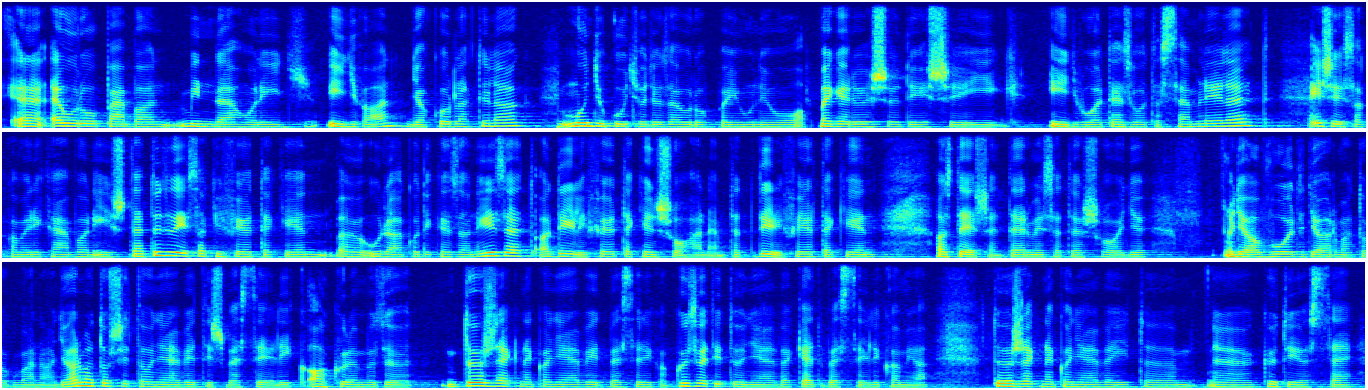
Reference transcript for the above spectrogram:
e, Európában mindenhol így, így van gyakorlatilag. Mondjuk úgy, hogy az Európai Unió megerősödéséig így volt, ez volt a szemlélet, és Észak-Amerikában is. Tehát az északi féltekén uralkodik ez a nézet, a déli féltekén soha nem. Tehát a déli féltekén az teljesen természetes, hogy Ugye a volt gyarmatokban a gyarmatosító nyelvét is beszélik, a különböző törzseknek a nyelvét beszélik, a közvetítő nyelveket beszélik, ami a törzseknek a nyelveit köti össze.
